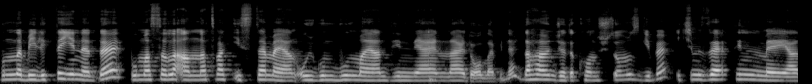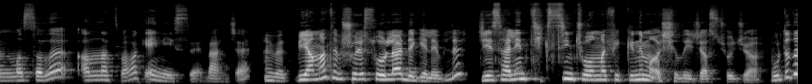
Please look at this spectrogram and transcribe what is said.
Bununla birlikte yine de bu masalı anlatmak istemeyen, uygun bulmayan dinleyenler de olabilir. Daha önce de konuştuğumuz gibi içimize sinmeyen masalı anlatmamak en iyisi bence. Evet. Bir yandan tabii şöyle sorular da gelebilir. Cinselliğin tiksinç olma fikrini mi aşılayacağız çocuğa? Burada da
